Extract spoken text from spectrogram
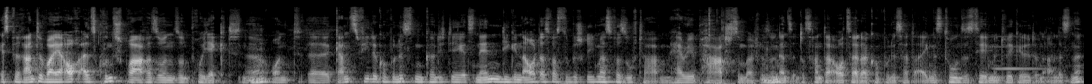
Esperanto war ja auch als Kunstsprache so ein, so ein Projekt. Ne? Und äh, ganz viele Komponisten könnte ich dir jetzt nennen, die genau das, was du beschrieben hast, versucht haben. Harry Parch zum Beispiel, so ein ganz interessanter Outsider-Komponist, hat ein eigenes Tonsystem entwickelt und alles. Ne?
